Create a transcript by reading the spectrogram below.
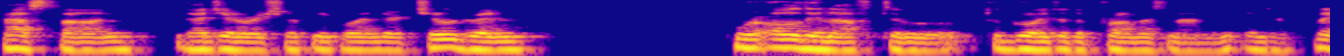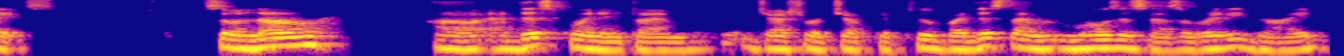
passed on, that generation of people and their children were old enough to, to go into the promised land in, in their place. So now, uh, at this point in time, Joshua chapter 2, by this time, Moses has already died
